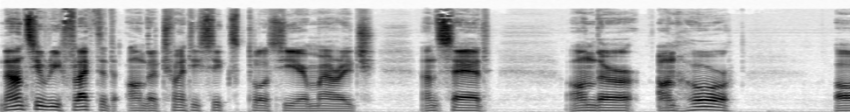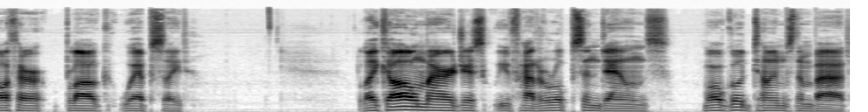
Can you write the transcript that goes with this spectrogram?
Nancy reflected on their 26 plus year marriage and said on their on her author blog website like all marriages, we've had our ups and downs, more good times than bad.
